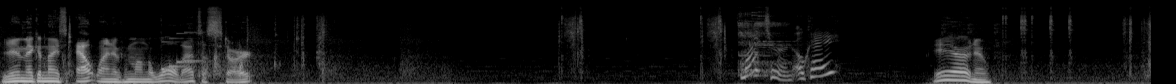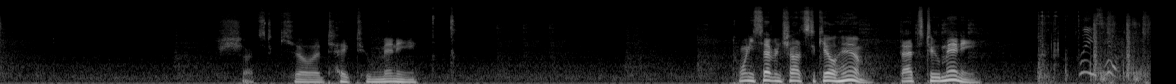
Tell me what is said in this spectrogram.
You didn't make a nice outline of him on the wall. That's a start. My turn, okay? Yeah, I know. Shots to kill. It'd take too many. 27 shots to kill him. That's too many. Please hit.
